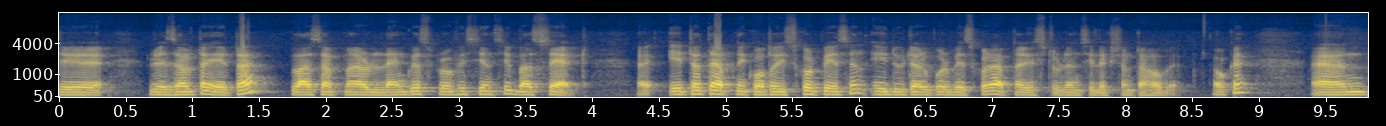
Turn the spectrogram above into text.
যে রেজাল্টটা এটা প্লাস আপনার ল্যাঙ্গুয়েজ প্রফিসিয়েন্সি বা স্যাট এটাতে আপনি কত স্কোর পেয়েছেন, এই দুইটার উপর বেস করে আপনার স্টুডেন্ট সিলেকশনটা হবে okay and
